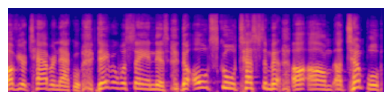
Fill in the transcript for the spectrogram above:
of your tabernacle. David was saying this the old school testament uh, um, a temple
